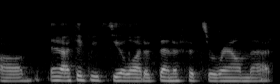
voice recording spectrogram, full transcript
Um, and I think we'd see a lot of benefits around that.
